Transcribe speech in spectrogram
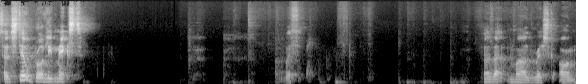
So it's still broadly mixed with further mild risk on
